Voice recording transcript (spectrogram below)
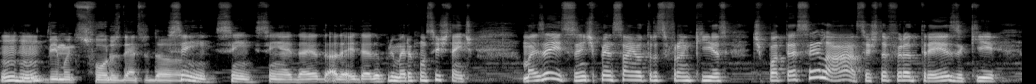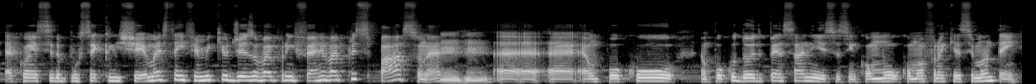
Uhum. Vi muitos furos dentro do. Sim, sim, sim. A ideia, a ideia do primeiro é consistente. Mas é isso, se a gente pensar em outras franquias, tipo até, sei lá, Sexta-feira 13, que é conhecida por ser clichê, mas tem filme que o Jason vai pro inferno e vai pro espaço, né? Uhum. É, é, é um pouco é um pouco doido pensar nisso, assim, como, como a franquia se mantém.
